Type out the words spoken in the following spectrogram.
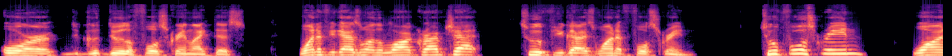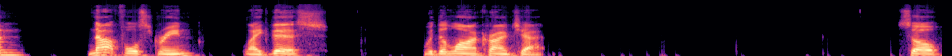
or do the full screen like this. One if you guys want the Law and Crime chat. Two if you guys want it full screen. Two full screen. One not full screen like this with the Law and Crime chat. So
